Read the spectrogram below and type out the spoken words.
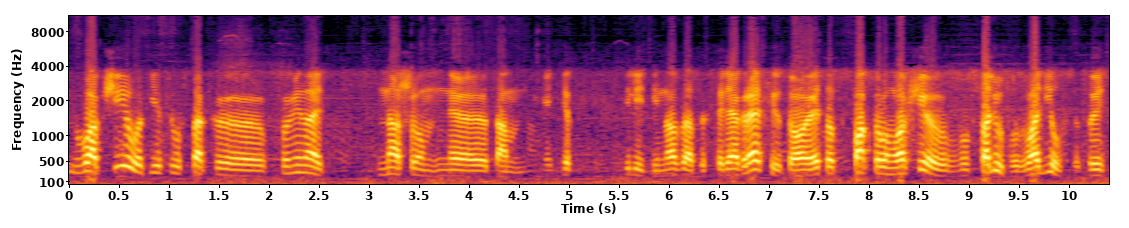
вообще, вот если уж так э, вспоминать нашу э, там десятилетий назад историографию, то этот фактор, он вообще в абсолют возводился. То есть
